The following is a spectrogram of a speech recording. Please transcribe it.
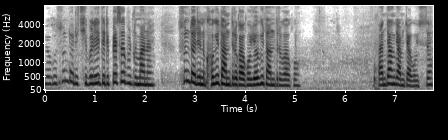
여기 순돌이 집을 애들이 뺏어불더만은 순돌이는 거기도 안 들어가고 여기도 안 들어가고 난장 잠 자고 있어.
